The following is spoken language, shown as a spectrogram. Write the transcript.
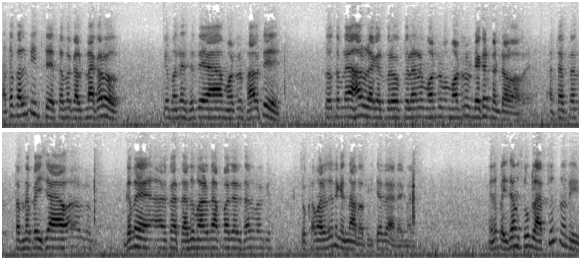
આ તો કલ્પિત છે. તમે કલ્પના કરો કે મને છે તે આ મોટર ફાવશે, તો તમને સારું લાગે પેલાને મોટર મોટર દેખન કંટાળો આવે. તમને પૈસા ગમે, અને પેલા સાધુ મારે આપવા જાય સાધુ મારે ચોખ્ખા મારે છે ને કે ના બાપી પૈસા અઢાઈ મારે. એને પૈસામાં સુખ લાગતું જ નથી.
